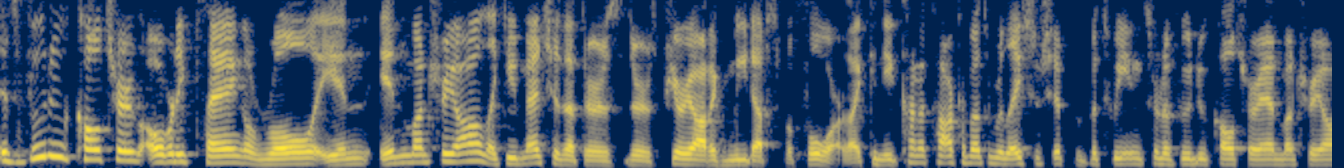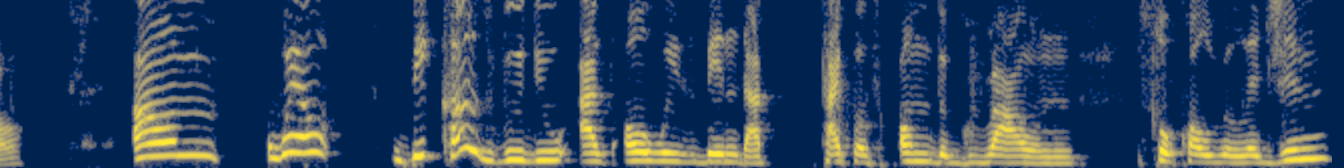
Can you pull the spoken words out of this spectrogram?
is voodoo culture already playing a role in in Montreal? Like you mentioned that there's there's periodic meetups before. Like, can you kind of talk about the relationship between sort of voodoo culture and Montreal? Um, well, because voodoo has always been that type of on the ground so-called religion,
